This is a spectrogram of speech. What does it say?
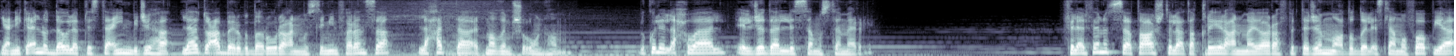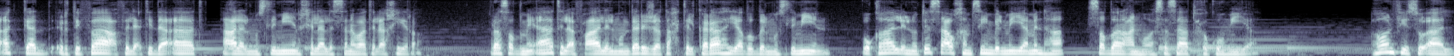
يعني كأنه الدولة بتستعين بجهة لا تعبر بالضرورة عن مسلمين فرنسا لحتى تنظم شؤونهم. بكل الأحوال الجدل لسه مستمر. في 2019 طلع تقرير عن ما يعرف بالتجمع ضد الإسلاموفوبيا أكد ارتفاع في الاعتداءات على المسلمين خلال السنوات الأخيرة. رصد مئات الأفعال المندرجة تحت الكراهية ضد المسلمين وقال إنه 59% منها صدر عن مؤسسات حكومية. هون في سؤال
